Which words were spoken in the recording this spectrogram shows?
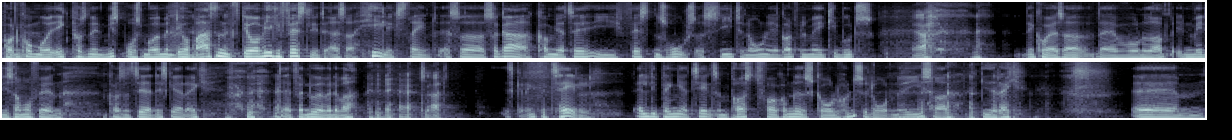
på en god måde, ikke på sådan en misbrugsmåde, men det var bare sådan, det var virkelig festligt, altså helt ekstremt. Altså sågar kom jeg til i festens rus og sige til nogen, at jeg godt ville med i kibbutz. Ja. Det kunne jeg så, da jeg vågnede op inden midt i sommerferien, konstatere, at det skal jeg da ikke. Da jeg fandt ud af, hvad det var. ja, klart. Jeg skal da ikke betale alle de penge, jeg har tjent som post for at komme ned og skovle hundselort ned i Israel. Det gider da ikke. Øhm,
